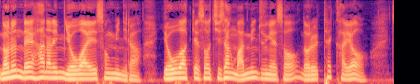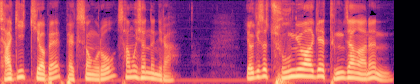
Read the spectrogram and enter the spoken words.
너는 내 하나님 여호와의 성민이라 여호와께서 지상 만민 중에서 너를 택하여 자기 기업의 백성으로 삼으셨느니라. 여기서 중요하게 등장하는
